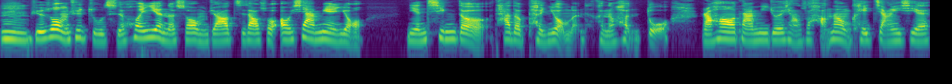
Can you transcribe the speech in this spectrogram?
嗯，比如说我们去主持婚宴的时候，我们就要知道说，哦，下面有。年轻的他的朋友们可能很多，然后达咪就会想说：好，那我们可以讲一些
